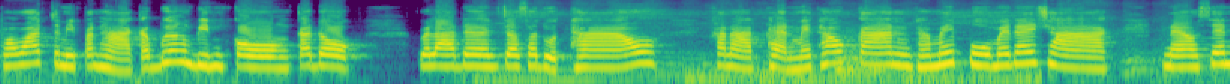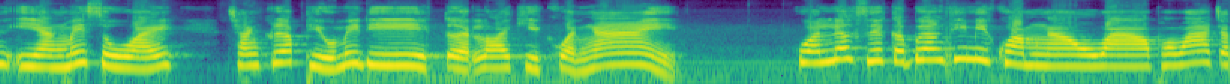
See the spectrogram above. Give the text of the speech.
เพราะว่าจะมีปัญหากระเบื้องบินโกง กระดก เวลาเดินจะสะดุดเท้า ขนาดแผ่นไม่เท่ากันทำให้ปูไม่ได้ฉาก แนวเส้นเอียงไม่สวย ชั้นเคลือบผิวไม่ดี เกิดรอยขีดข่วนง่าย ควรเลือกซื้อกระเบื้องที่มีความเงาวาว เพราะว่าจะ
